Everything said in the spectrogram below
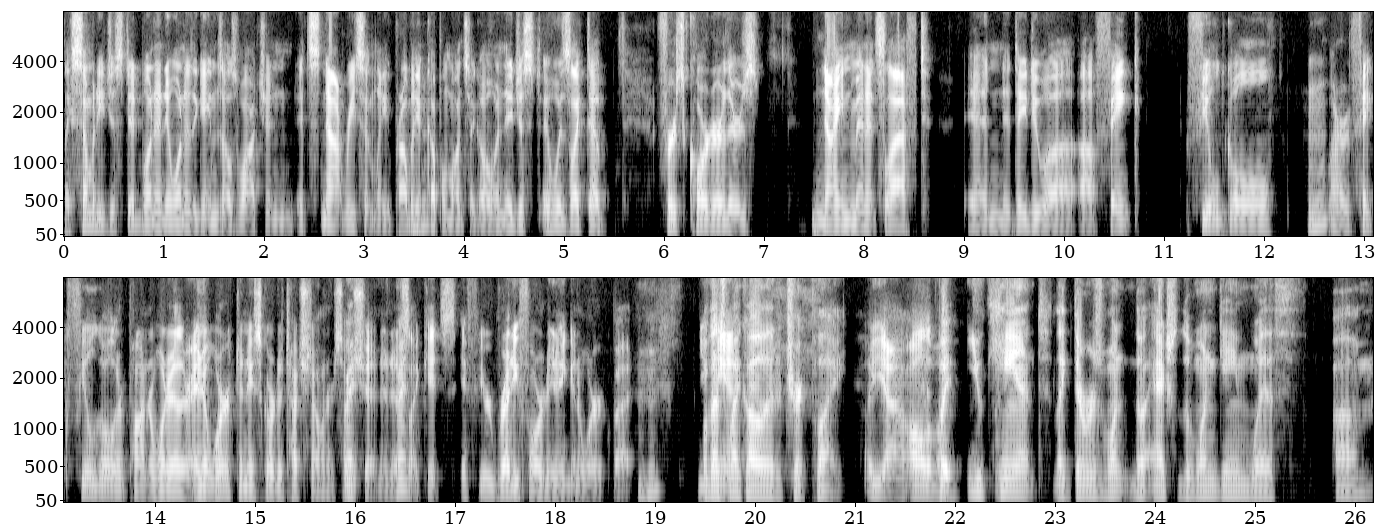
Like somebody just did one in one of the games I was watching. It's not recently, probably Mhm. a couple months ago, and they just it was like the first quarter. There's nine minutes left, and they do a, a fake field goal Mhm. or fake field goal or punt or whatever, and it worked, and they scored a touchdown or some Right, shit. And it's right. like it's if you're ready for it, it ain't gonna work. But Mhm. Well, that's why I call it a trick play. yeah, all of them. But you can't like there was one the actually the one game with um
